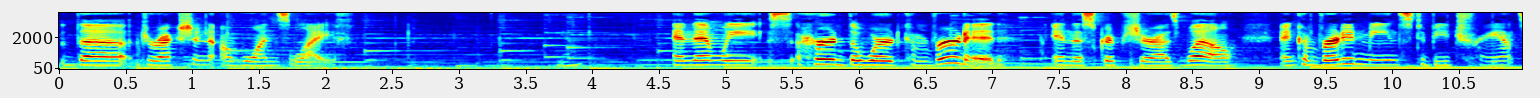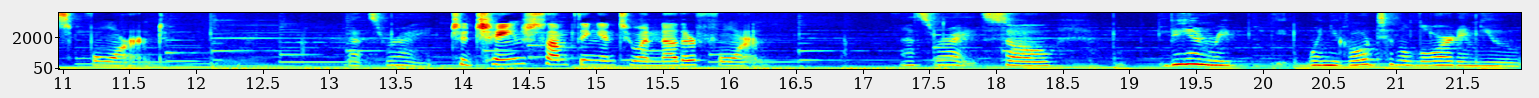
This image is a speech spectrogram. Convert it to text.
the direction of one's life. Yeah. And then we heard the word converted in the scripture as well. And converted means to be transformed, That's right. to change something into another form. That's right. So, being re- when you go to the Lord and you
